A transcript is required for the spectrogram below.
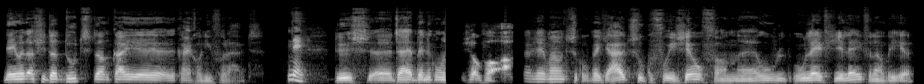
Nee, want als je dat doet, dan kan je, kan je gewoon niet vooruit. Nee. Dus eh, daar ben ik ondertussen ook wel achter, zeg maar. Het is ook een beetje uitzoeken voor jezelf van eh, hoe, hoe leef je je leven nou weer.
